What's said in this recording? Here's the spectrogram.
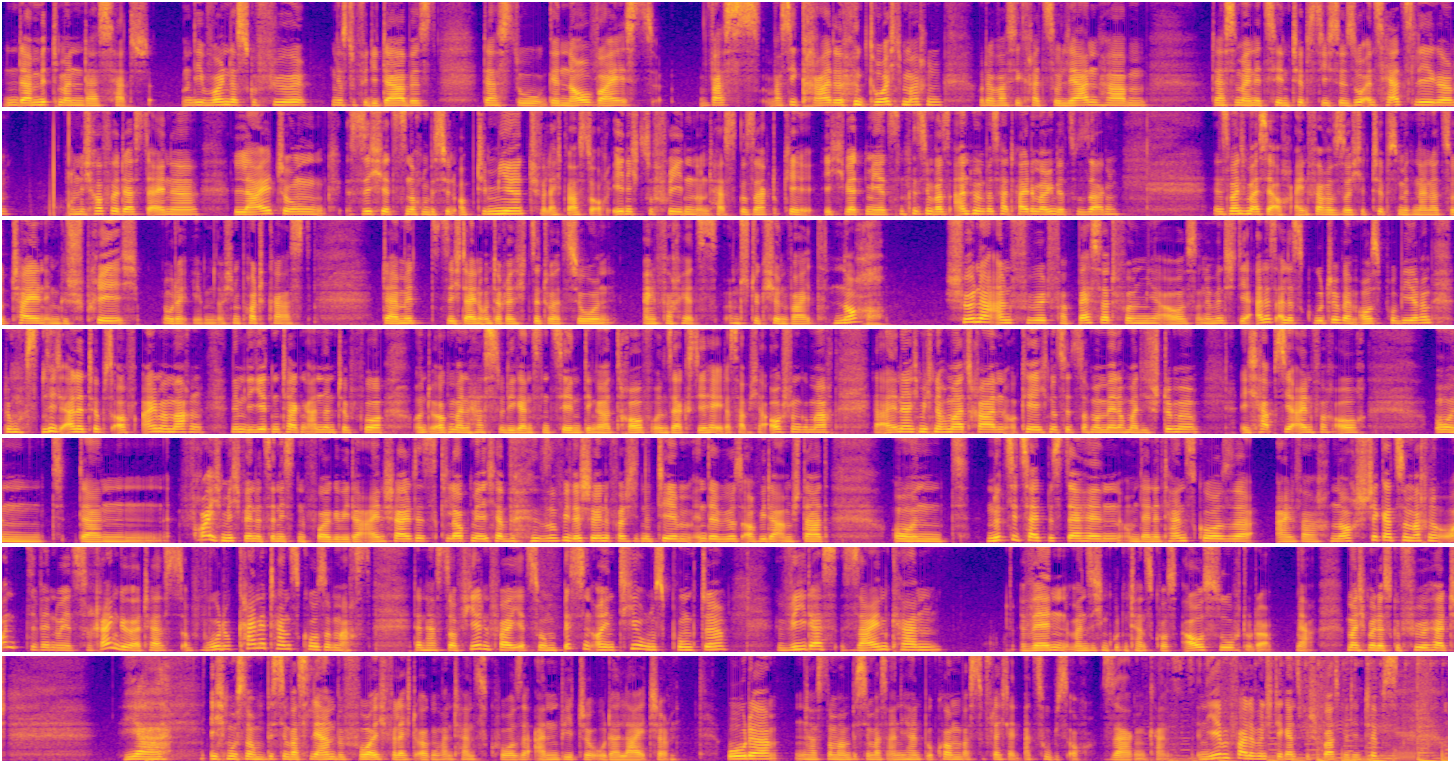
damit man das hat. Und die wollen das Gefühl, dass du für die da bist, dass du genau weißt, was, was sie gerade durchmachen oder was sie gerade zu lernen haben. Das sind meine zehn Tipps, die ich dir so ans Herz lege. Und ich hoffe, dass deine Leitung sich jetzt noch ein bisschen optimiert. Vielleicht warst du auch eh nicht zufrieden und hast gesagt, okay, ich werde mir jetzt ein bisschen was anhören, was hat Heidemarie dazu sagen. Es manchmal ist ja auch einfacher, solche Tipps miteinander zu teilen im Gespräch oder eben durch einen Podcast damit sich deine Unterrichtssituation einfach jetzt ein Stückchen weit noch schöner anfühlt, verbessert von mir aus. Und dann wünsche ich dir alles, alles Gute beim Ausprobieren. Du musst nicht alle Tipps auf einmal machen. Nimm dir jeden Tag einen anderen Tipp vor und irgendwann hast du die ganzen zehn Dinger drauf und sagst dir, hey, das habe ich ja auch schon gemacht. Da erinnere ich mich nochmal dran. Okay, ich nutze jetzt doch mal mehr nochmal die Stimme. Ich habe sie einfach auch. Und dann freue ich mich, wenn du zur nächsten Folge wieder einschaltest. Glaub mir, ich habe so viele schöne verschiedene Themen, Interviews auch wieder am Start. Und nutze die Zeit bis dahin, um deine Tanzkurse einfach noch schicker zu machen. Und wenn du jetzt reingehört hast, obwohl du keine Tanzkurse machst, dann hast du auf jeden Fall jetzt so ein bisschen Orientierungspunkte, wie das sein kann, wenn man sich einen guten Tanzkurs aussucht oder ja, manchmal das Gefühl hat, ja, ich muss noch ein bisschen was lernen, bevor ich vielleicht irgendwann Tanzkurse anbiete oder leite. Oder hast noch mal ein bisschen was an die Hand bekommen, was du vielleicht deinen Azubis auch sagen kannst. In jedem Falle wünsche ich dir ganz viel Spaß mit den Tipps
